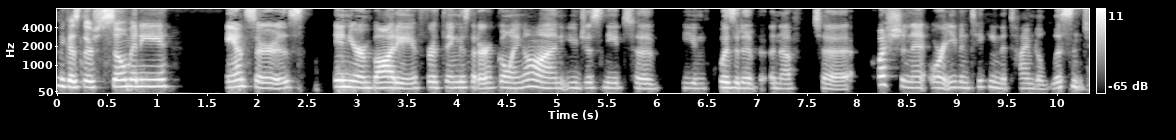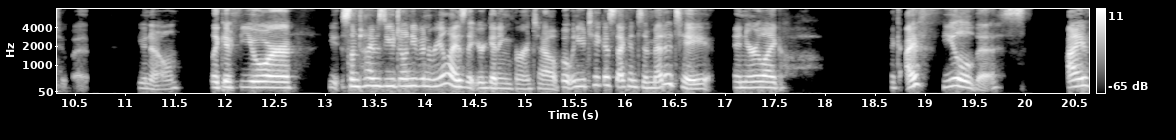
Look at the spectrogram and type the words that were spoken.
because there's so many answers in your body for things that are going on you just need to be inquisitive enough to question it or even taking the time to listen to it you know? Like if you're sometimes you don't even realize that you're getting burnt out but when you take a second to meditate and you're like like i feel this. I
